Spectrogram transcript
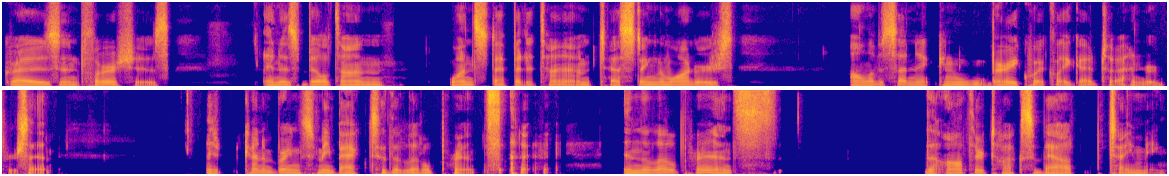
grows and flourishes and is built on one step at a time, testing the waters, all of a sudden it can very quickly go to 100% It kind of brings me back to the Little Prince. In the Little Prince, the author talks about taming.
